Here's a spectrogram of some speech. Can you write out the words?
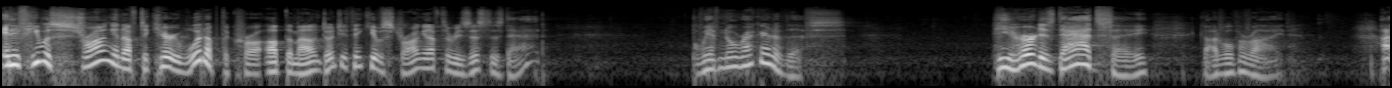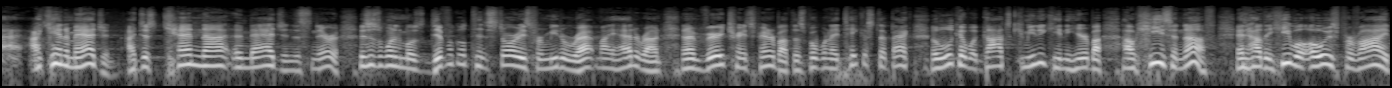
And if he was strong enough to carry wood up the, cro- up the mountain, don't you think he was strong enough to resist his dad? But we have no record of this. He heard his dad say, God will provide. I, can't imagine. I just cannot imagine the scenario. This is one of the most difficult t- stories for me to wrap my head around, and I'm very transparent about this. But when I take a step back and look at what God's communicating here about how He's enough and how that He will always provide,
